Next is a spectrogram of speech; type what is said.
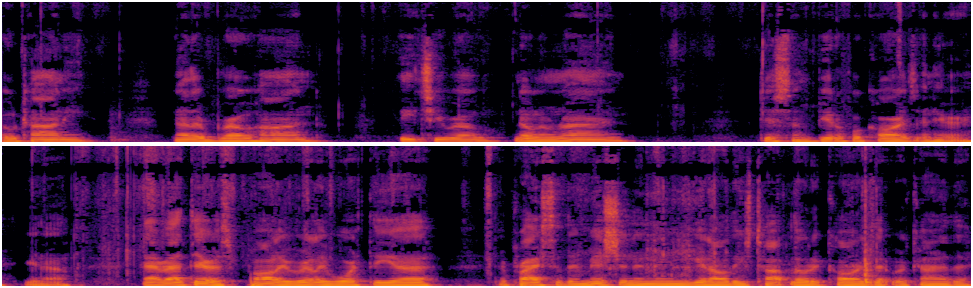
Ohtani, another Brujan, Ichiro, Nolan Ryan. Just some beautiful cards in here, you know. That right there is probably really worth the uh, the price of the mission. And then you get all these top-loaded cards that were kind of the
